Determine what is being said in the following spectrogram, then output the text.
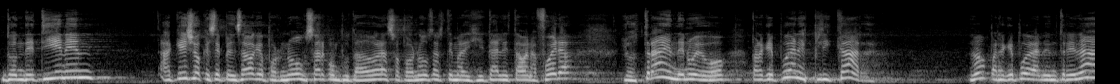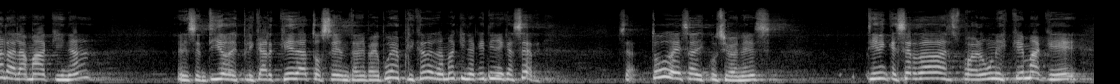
donde tienen aquellos que se pensaba que por no usar computadoras o por no usar sistemas digitales estaban afuera, los traen de nuevo para que puedan explicar para que puedan entrenar a la máquina, en el sentido de explicar qué datos entran, para que puedan explicar a la máquina qué tiene que hacer. O sea, todas esas discusiones tienen que ser dadas por un esquema que,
